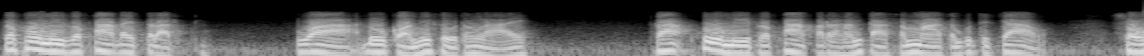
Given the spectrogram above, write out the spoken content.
พระผู้มีพระภาคได้ตรัสว่าดูก่อนที่สูทั้งหลาย พระผู้มีพระภาคอรหันตสัมมาสัมพุทธเจ้า ทรง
